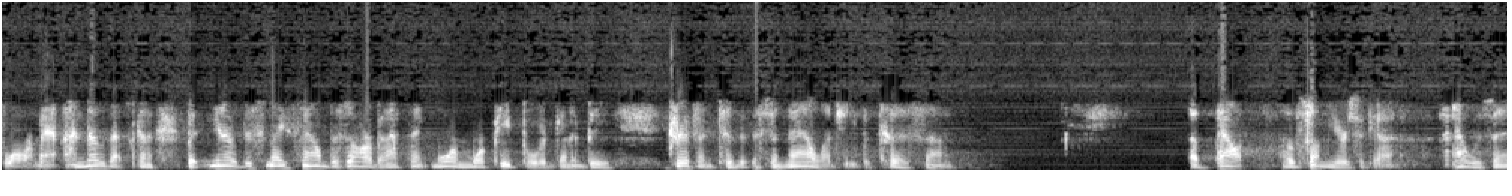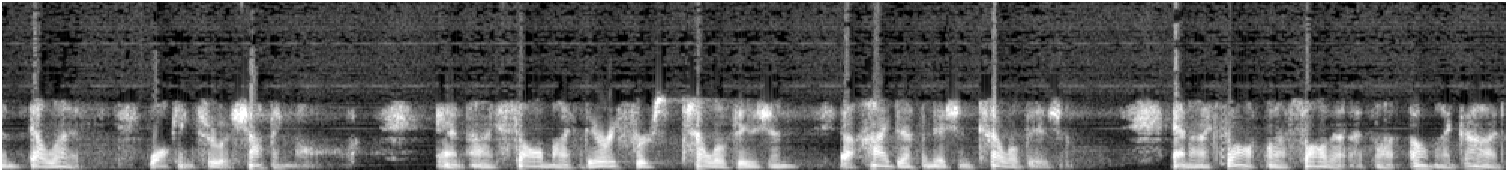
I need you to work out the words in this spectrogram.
format. I know that's going to, but you know, this may sound bizarre, but I think more and more people are going to be driven to this analogy because um, about oh, some years ago, I was in L.A. walking through a shopping mall and I saw my very first television, uh, high definition television. And I thought, when I saw that, I thought, oh my God,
